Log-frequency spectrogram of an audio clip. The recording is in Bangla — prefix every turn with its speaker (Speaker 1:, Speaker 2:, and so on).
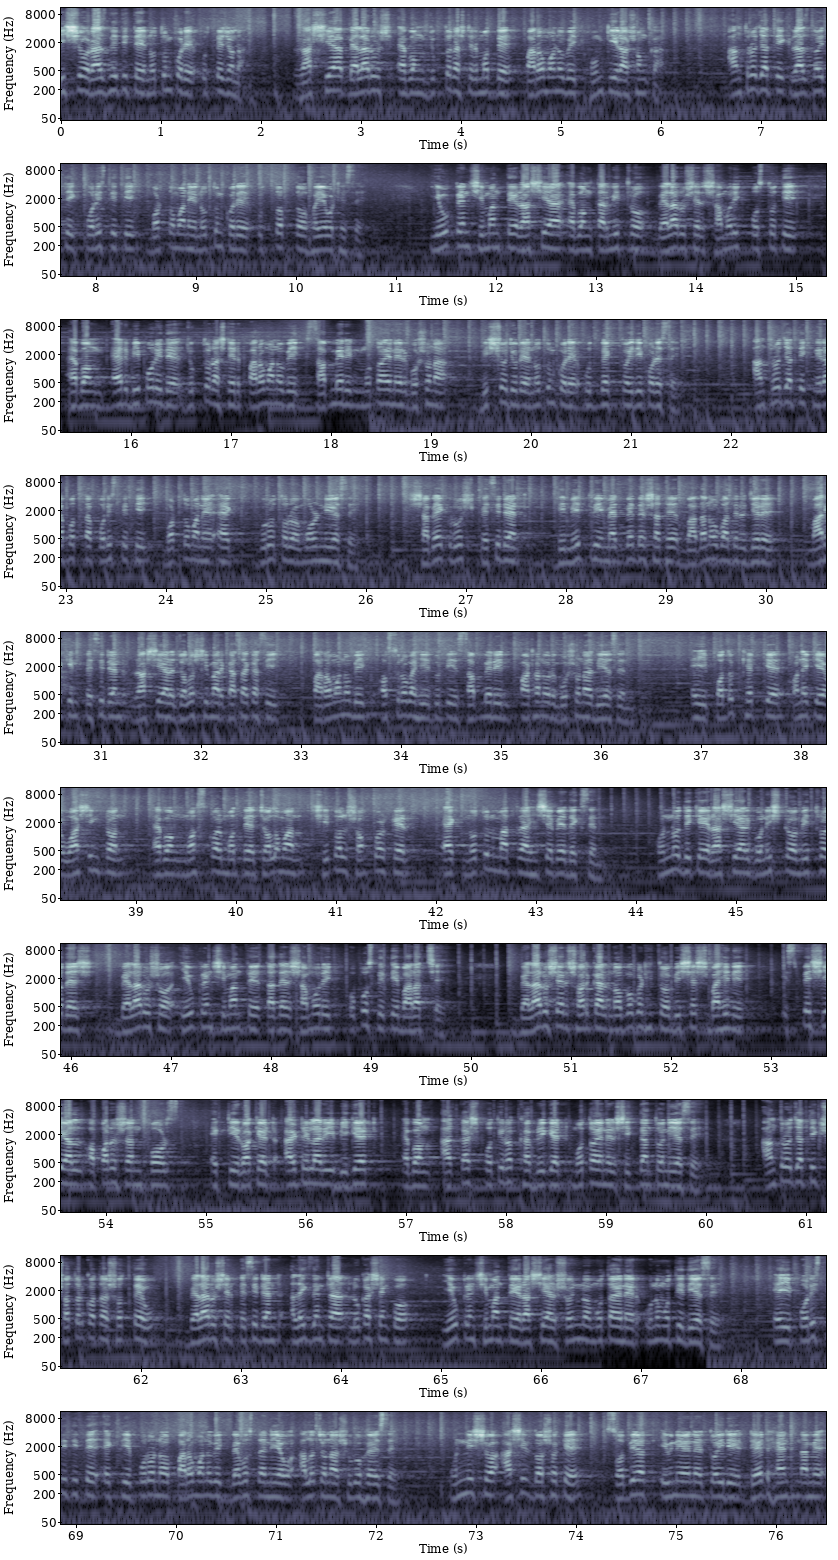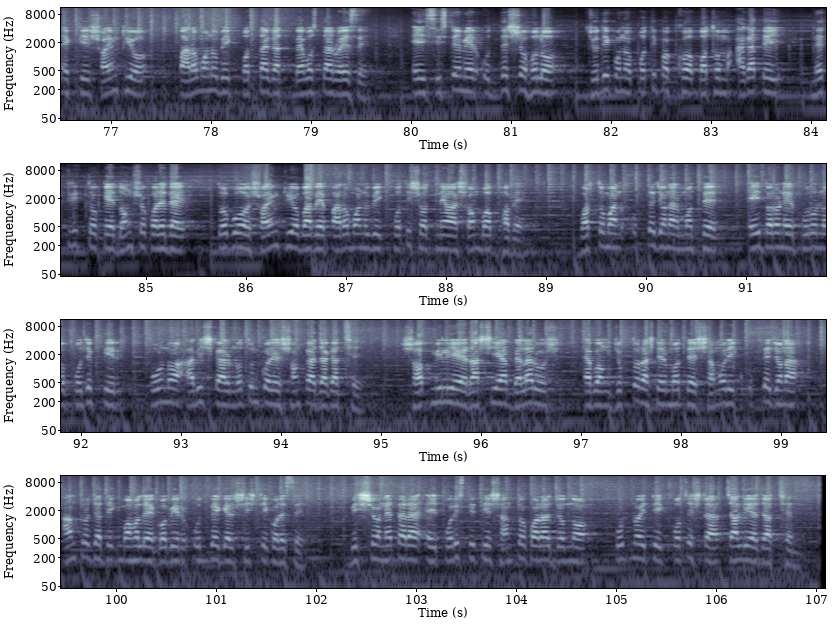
Speaker 1: বিশ্ব রাজনীতিতে নতুন করে উত্তেজনা। রাশিয়া, বেলারুশ এবং যুক্তরাষ্ট্রের মধ্যে পারমাণবিক হুমকির আশঙ্কা। আন্তর্জাতিক রাজনৈতিক পরিস্থিতি বর্তমানে নতুন করে উত্তপ্ত হয়ে উঠেছে। ইউক্রেন সীমান্তে রাশিয়া এবং তার মিত্র বেলারুশের সামরিক প্রস্তুতি এবং এর বিপরীতে যুক্তরাষ্ট্রের পারমাণবিক সাবমেরিন মোতায়েনের ঘোষণা বিশ্বজুড়ে নতুন করে উদ্বেগ তৈরি করেছে। আন্তর্জাতিক নিরাপত্তা পরিস্থিতি বর্তমানে এক গুরুতর মোড় নিয়েছে। সাবেক রুশ প্রেসিডেন্ট দিমিত্রি মেদবেদের সাথে বাদানুবাদের জেরে মার্কিন প্রেসিডেন্ট রাশিয়ার জলসীমার কাছাকাছি পারমাণবিক অস্ত্রবাহী দুটি সাবমেরিন পাঠানোর ঘোষণা দিয়েছেন। এই পদক্ষেপকে অনেকে ওয়াশিংটন এবং মস্কোর মধ্যে চলমান শীতল সম্পর্কের এক নতুন মাত্রা হিসেবে দেখছেন। অন্যদিকে রাশিয়ার ঘনিষ্ঠ মিত্রদেশ বেলারুশও ইউক্রেন সীমান্তে তাদের সামরিক উপস্থিতি বাড়াচ্ছে। বেলারুশের সরকার নবগঠিত বিশেষ বাহিনী স্পেশিয়াল অপারেশন ফোর্স, একটি রকেট আর্টিলারি ব্রিগেড এবং আকাশ প্রতিরক্ষা ব্রিগেড মোতায়েনের সিদ্ধান্ত নিয়েছে। আন্তর্জাতিক সতর্কতা সত্ত্বেও বেলারুশের প্রেসিডেন্ট আলেকজান্ডার লুকাশেঙ্কো ইউক্রেন সীমান্তে রাশিয়ার সৈন্য মোতায়েনের অনুমতি দিয়েছে। এই পরিস্থিতিতে একটি পুরনো পারমাণবিক ব্যবস্থা নিয়েও আলোচনা শুরু হয়েছে। উনিশশো আশির দশকে সোভিয়েত ইউনিয়নের তৈরি ডেড হ্যান্ড নামে একটি স্বয়ংক্রিয় পারমাণবিক প্রত্যাঘাত ব্যবস্থা রয়েছে। এই সিস্টেমের উদ্দেশ্য হলো, যদি কোনো প্রতিপক্ষ প্রথম আঘাতেই নেতৃত্বকে ধ্বংস করে দেয়, তবুও স্বয়ংক্রিয়ভাবে পারমাণবিক প্রতিশোধ নেওয়া সম্ভব হবে। বর্তমান উত্তেজনার মধ্যে এই ধরনের পুরনো প্রযুক্তির পূর্ণ আবিষ্কার নতুন করে শঙ্কা জাগাচ্ছে। সব মিলিয়ে রাশিয়া, বেলারুশ এবং যুক্তরাষ্ট্রের মধ্যে সামরিক উত্তেজনা আন্তর্জাতিক মহলে গভীর উদ্বেগের সৃষ্টি করেছে। বিশ্ব নেতারা এই পরিস্থিতি শান্ত করার জন্য কূটনৈতিক প্রচেষ্টা চালিয়ে যাচ্ছেন।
